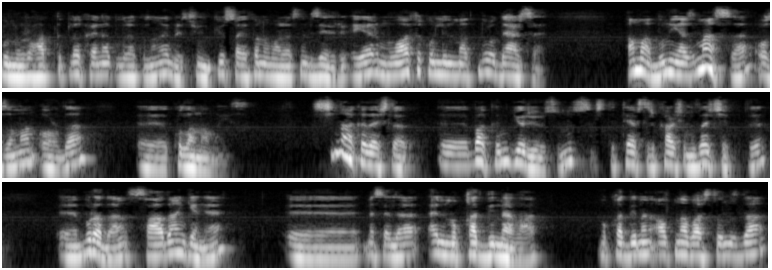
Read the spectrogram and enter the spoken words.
Bunu rahatlıkla kaynak olarak kullanabiliriz. Çünkü sayfa numarasını bize veriyor. Eğer muvafıkun lil matbu derse ama bunu yazmazsa o zaman orada e, kullanamayız. Şimdi arkadaşlar e, bakın görüyorsunuz işte tefsir karşımıza çıktı. E, buradan sağdan gene e, mesela el mukaddime var. Mukaddimenin altına bastığımızda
